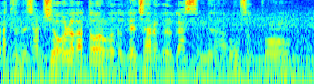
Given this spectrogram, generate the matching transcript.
같은 데 잠시 올라갔다 오는 것도 괜찮을 것 같습니다. 웅석봉.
